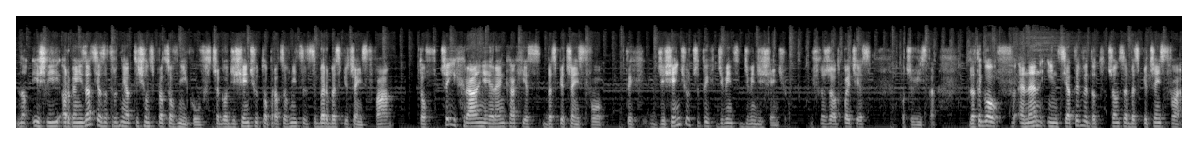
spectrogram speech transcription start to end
No, jeśli organizacja zatrudnia tysiąc pracowników, z czego 10 to pracownicy cyberbezpieczeństwa, to w czyich realnie rękach jest bezpieczeństwo tych 10 czy tych 990? Myślę, że odpowiedź jest oczywista. Dlatego w NN inicjatywy dotyczące bezpieczeństwa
